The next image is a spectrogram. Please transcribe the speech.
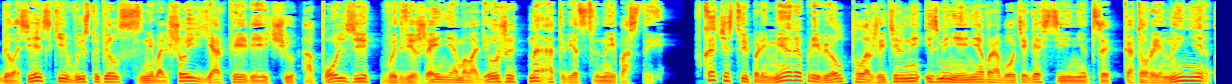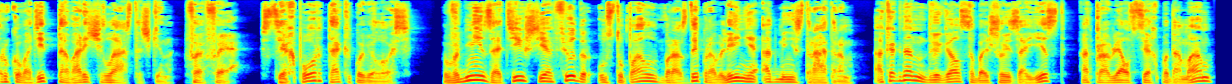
Белосельский выступил с небольшой яркой речью о пользе выдвижения молодежи на ответственные посты. В качестве примера привел положительные изменения в работе гостиницы, которой ныне руководит товарищ Ласточкин, ФФ. С тех пор так и повелось. В дни затишья Федор уступал бразды правления администраторам, а когда надвигался большой заезд, отправлял всех по домам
